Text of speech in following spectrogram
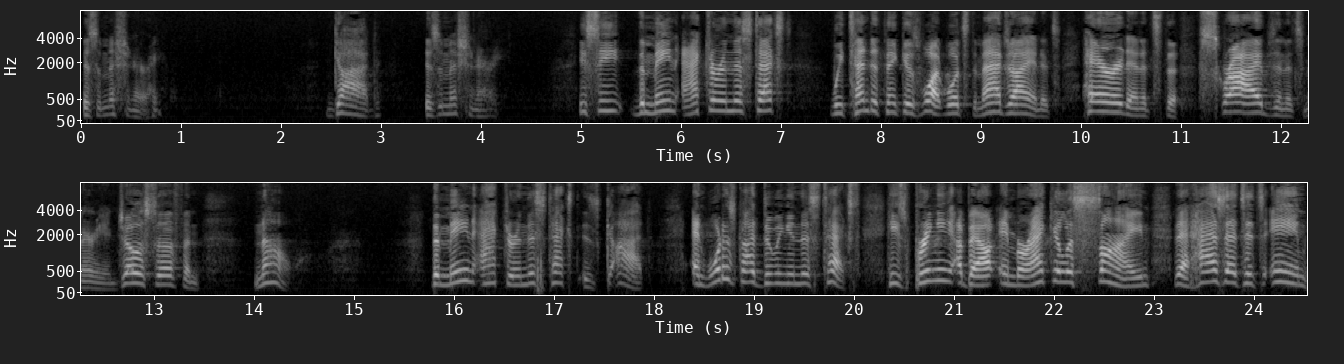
is a missionary. God is a missionary. You see, the main actor in this text, we tend to think is what? Well, it's the Magi and it's Herod and it's the scribes and it's Mary and Joseph. And no. The main actor in this text is God. And what is God doing in this text? He's bringing about a miraculous sign that has as its aim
